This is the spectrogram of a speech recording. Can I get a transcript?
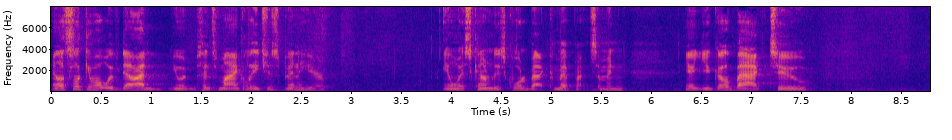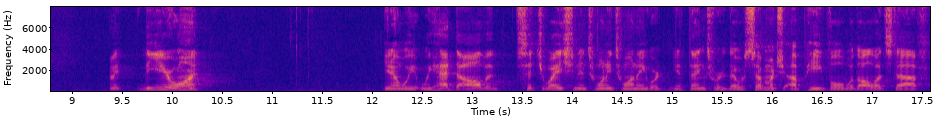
And let's look at what we've done you know, since Mike Leach has been here. Know, when it's come to these quarterback commitments. I mean, you know, you go back to I mean, the year one you know, we, we had the, all the situation in 2020 where you know, things were, there was so much upheaval with all that stuff.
